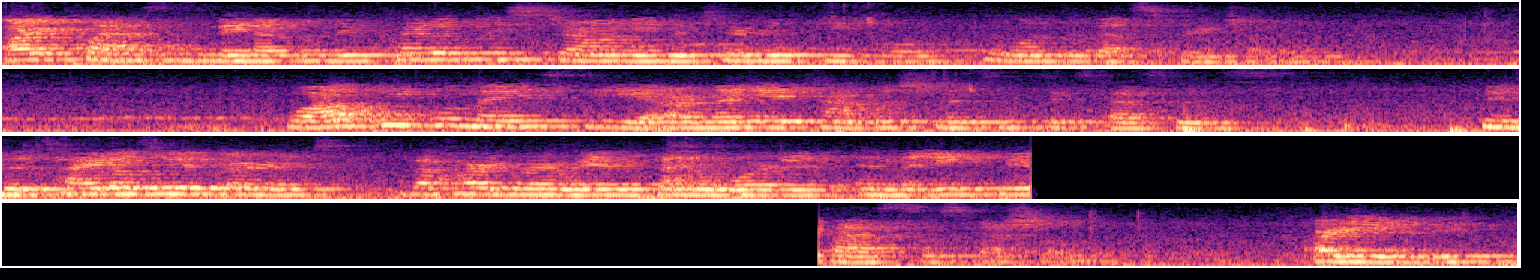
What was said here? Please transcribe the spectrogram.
our class is made up of incredibly strong and determined people who want the best for each other. While people may see our many accomplishments and successes through the titles we have earned, the hardware we have been awarded, and the ink we class so special, our unity.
